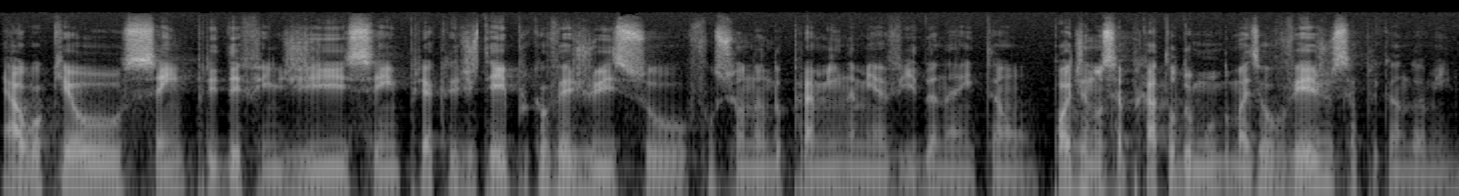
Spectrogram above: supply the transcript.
É algo que eu sempre defendi, sempre acreditei, porque eu vejo isso funcionando para mim na minha vida, né? Então, pode não se aplicar a todo mundo, mas eu vejo se aplicando a mim.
